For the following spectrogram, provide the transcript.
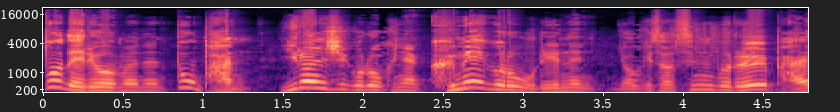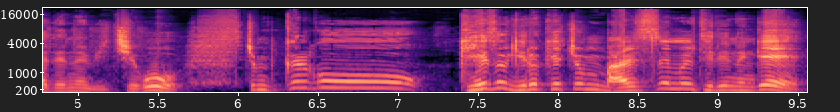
또 내려오면은 또 반 이런 식으로 그냥 금액으로 우리는 여기서 승부를 봐야 되는 위치고 좀 끌고 계속 이렇게 좀 말씀을 드리는 게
